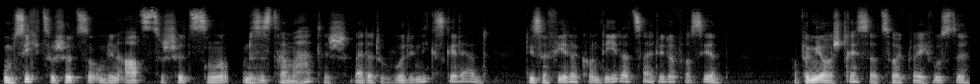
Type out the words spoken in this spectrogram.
Um sich zu schützen, um den Arzt zu schützen. Und das ist dramatisch, weil dadurch wurde nichts gelernt. Dieser Fehler konnte jederzeit wieder passieren. Hat bei mir auch Stress erzeugt, weil ich wusste,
